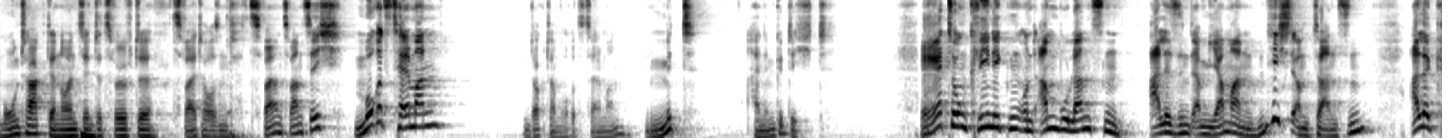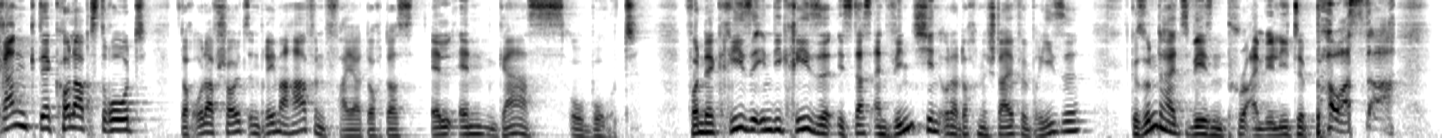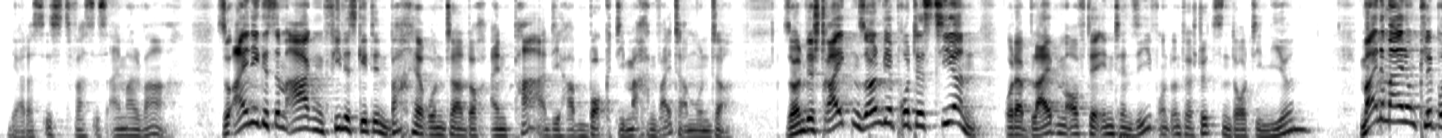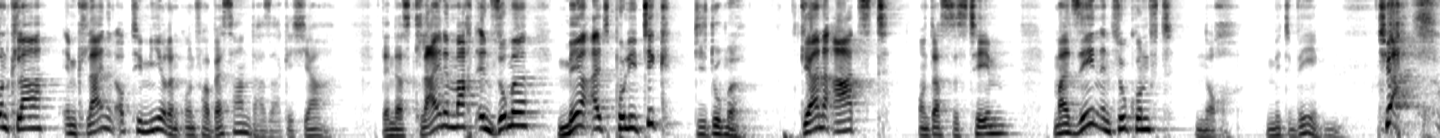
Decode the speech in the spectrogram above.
Montag, der 19.12.2022. Moritz Tellmann, Dr. Moritz Tellmann, mit einem Gedicht. Rettung, Kliniken und Ambulanzen, alle sind am Jammern, nicht am Tanzen. Alle krank, der Kollaps droht. Doch Olaf Scholz in Bremerhaven feiert doch das LN-Gas-Obot. Von der Krise in die Krise, ist das ein Windchen oder doch eine steife Brise? Gesundheitswesen, Prime Elite, Powerstar. Ja, das ist, was es einmal war. So einiges im Argen, vieles geht den Bach herunter, doch ein paar, die haben Bock, die machen weiter munter. Sollen wir streiken, sollen wir protestieren oder bleiben auf der Intensiv und unterstützen dort die Nieren? Meine Meinung klipp und klar, im Kleinen optimieren und verbessern, da sag ich ja. Denn das Kleine macht in Summe mehr als Politik, die Dumme. Gerne Arzt und das System. Mal sehen in Zukunft noch mit wem. Tja,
